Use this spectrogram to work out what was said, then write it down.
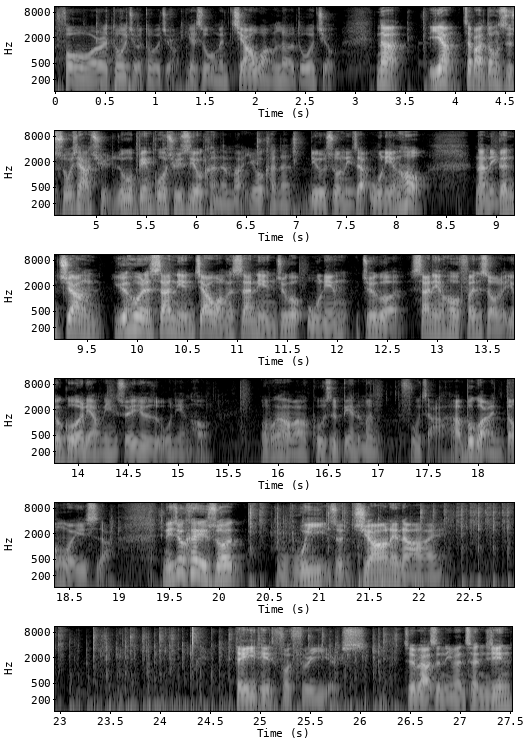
for 多久多久，也是我们交往了多久。那一样，再把动词说下去，如果变过去是有可能吗？有可能。例如说你在五年后，那你跟 John 约会了三年，交往了三年，结果五年，结果三年后分手了，又过了两年，所以就是五年后。我不敢把故事编那么复杂啊！不管你懂我意思啊，你就可以说 We so John and I dated for three years，就表示你们曾经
